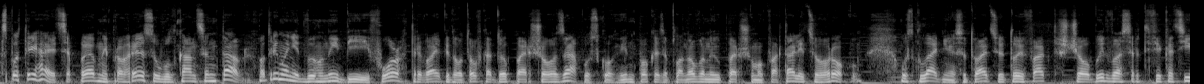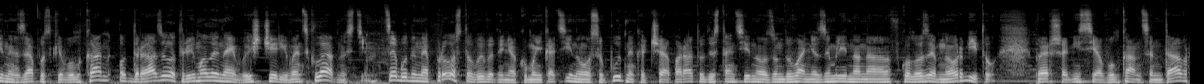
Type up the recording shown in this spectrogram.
Спостерігається певний прогрес у вулкан Центавр. Отримані двигуни BE-4, триває підготовка до першого запуску. Він поки запланований у першому кварталі цього року. Ускладнює ситуацію той факт, що обидва сертифікаційних запуски вулкан одразу отримали найвищий рівень складності. Це буде не просто виведення комунікаційного супутника чи апарату дистанційного зондування Землі на навколоземну орбіту. Перша місія Вулкан Центавр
